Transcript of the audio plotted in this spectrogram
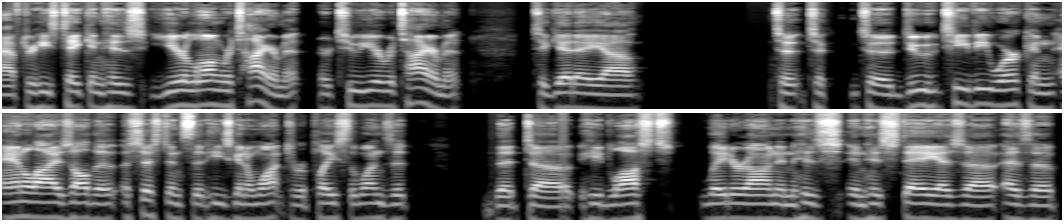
after he's taken his year long retirement or two year retirement to get a uh, to to to do TV work and analyze all the assistants that he's going to want to replace the ones that that uh, he'd lost later on in his in his stay as a as a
